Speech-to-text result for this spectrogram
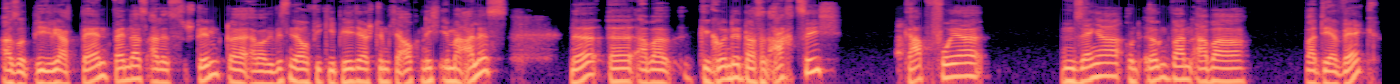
Also, wie gesagt, Band, wenn das alles stimmt, äh, aber wir wissen ja auch, Wikipedia stimmt ja auch nicht immer alles. Ne? Äh, aber gegründet 1980, gab vorher einen Sänger und irgendwann aber war der weg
